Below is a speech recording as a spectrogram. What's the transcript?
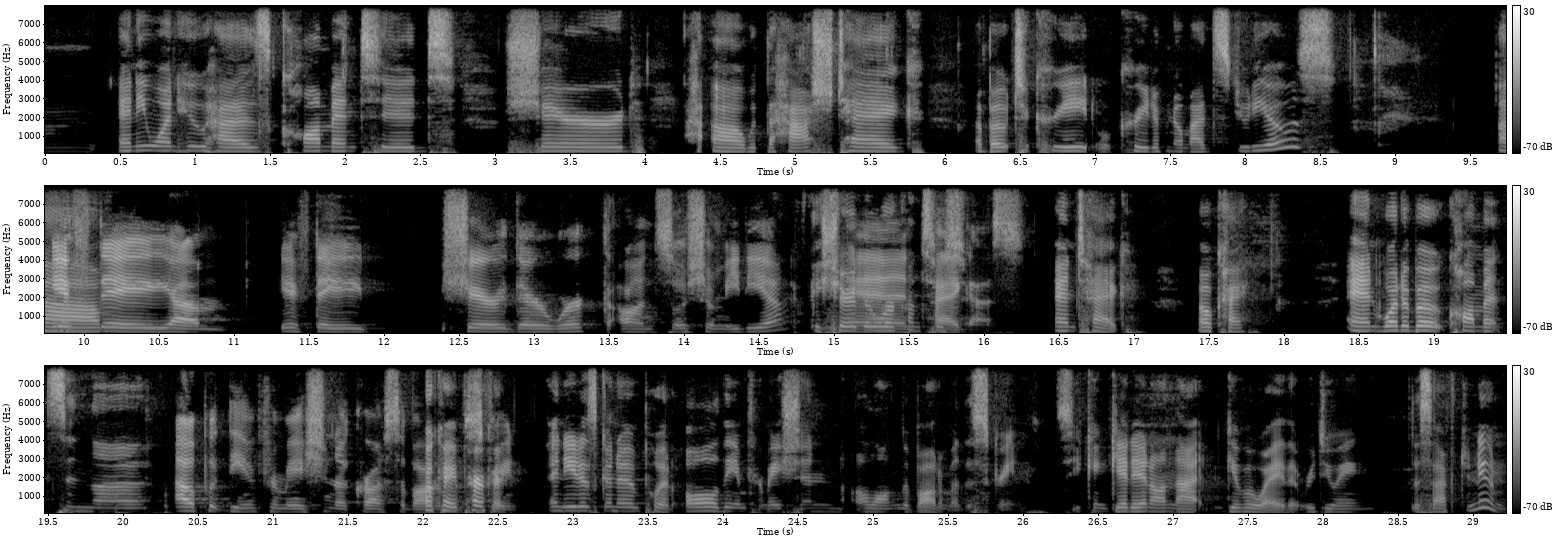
anyone who has commented, shared uh, with the hashtag about to create or Creative Nomad Studios. Um, if they um, if they share their work on social media, they share their work on social tag us. and tag. Okay. And what about comments in the I'll put the information across the bottom. Okay, of the perfect. screen. Anita's going to put all the information along the bottom of the screen so you can get in on that giveaway that we're doing this afternoon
